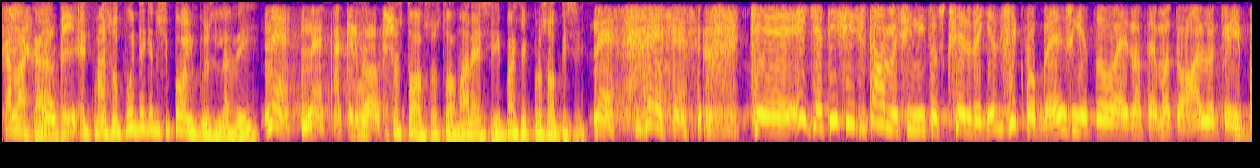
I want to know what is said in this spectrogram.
Καλά κάνετε. ότι- Εκπροσωπούνται και τους υπόλοιπους δηλαδή. Ναι, ναι, ακριβώς. Σωστό, σωστό. Μ' αρέσει. Υπάρχει εκπροσώπηση. Ναι. και ε, γιατί συζητάμε πάμε συνήθως, ξέρετε, για τις εκπομπές, για το ένα θέμα, το άλλο κλπ.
